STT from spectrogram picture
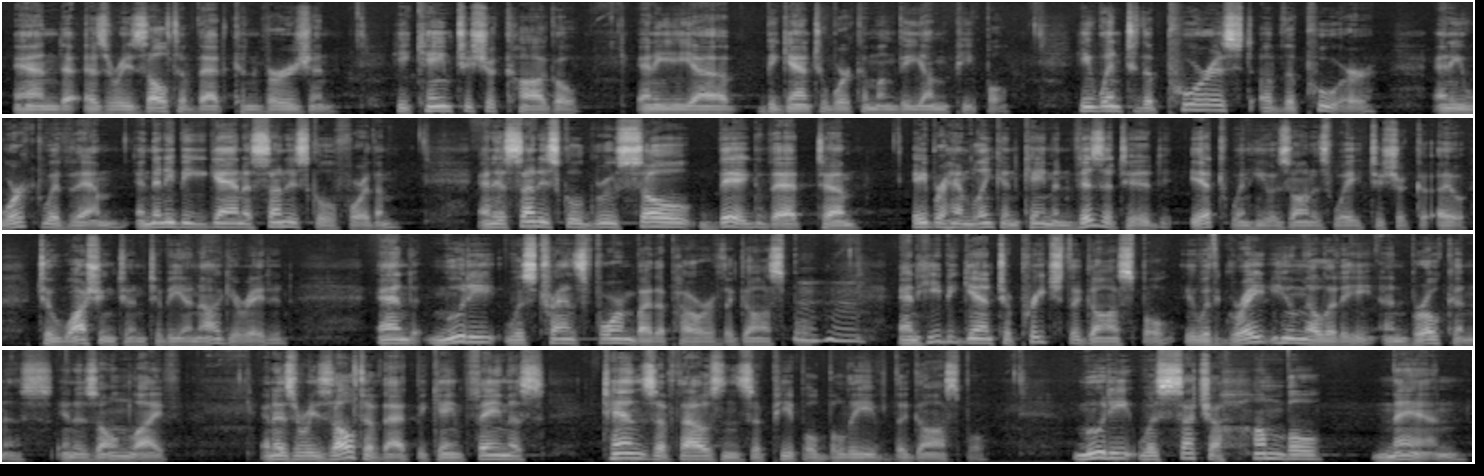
and uh, as a result of that conversion, he came to Chicago and he uh, began to work among the young people. He went to the poorest of the poor and he worked with them, and then he began a Sunday school for them. And his Sunday school grew so big that um, Abraham Lincoln came and visited it when he was on his way to, Chicago, uh, to Washington to be inaugurated. And Moody was transformed by the power of the gospel. And he began to preach the gospel with great humility and brokenness in his own life. And as a result of that, became famous. Tens of thousands of people believed the gospel. Moody was such a humble man.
